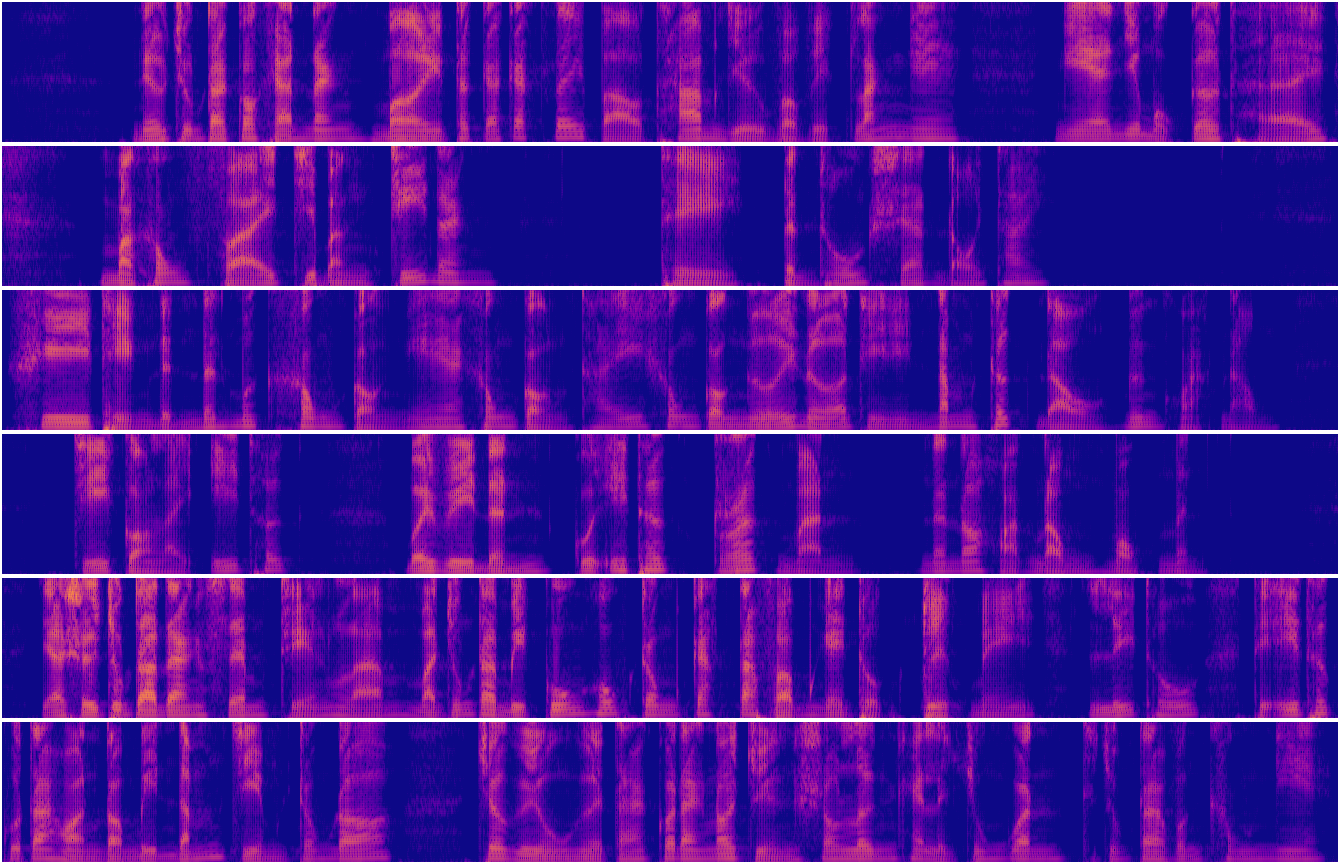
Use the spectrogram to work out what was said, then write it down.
Nếu chúng ta có khả năng mời tất cả các tế bào tham dự vào việc lắng nghe, nghe như một cơ thể mà không phải chỉ bằng trí năng, thì tình huống sẽ đổi thay. Khi thiền định đến mức không còn nghe, không còn thấy, không còn ngửi nữa thì năm thức đầu ngưng hoạt động. Chỉ còn lại ý thức. Bởi vì định của ý thức rất mạnh nên nó hoạt động một mình. Giả sử chúng ta đang xem triển lãm mà chúng ta bị cuốn hút trong các tác phẩm nghệ thuật tuyệt mỹ, lý thú thì ý thức của ta hoàn toàn bị đắm chìm trong đó. Cho dù người ta có đang nói chuyện sau lưng hay là chung quanh thì chúng ta vẫn không nghe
